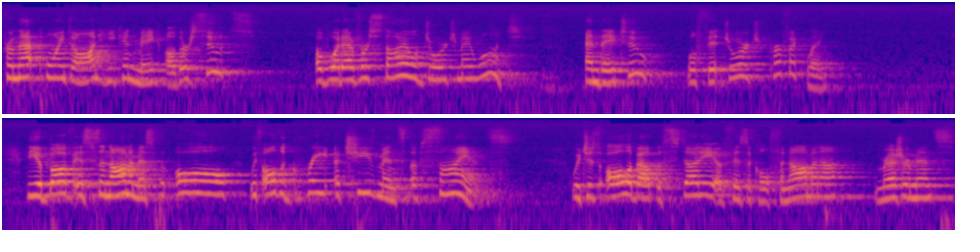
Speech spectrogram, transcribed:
from that point on, he can make other suits of whatever style George may want. And they too will fit George perfectly. The above is synonymous with all, with all the great achievements of science, which is all about the study of physical phenomena, measurements,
